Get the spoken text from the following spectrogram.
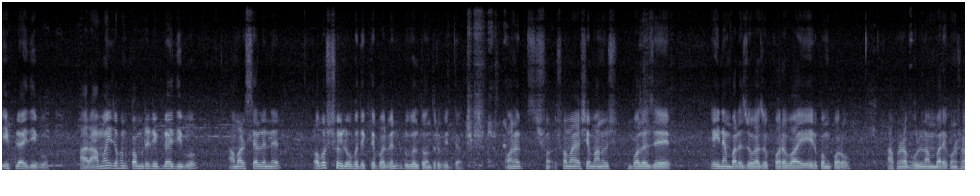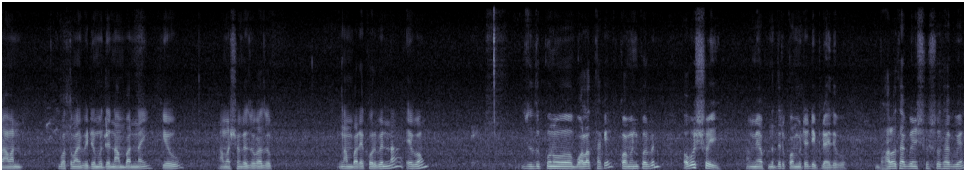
রিপ্লাই দিব। আর আমি যখন কমেন্টে রিপ্লাই দিব, আমার চ্যানেলের অবশ্যই লোকও দেখতে পারবেন গুগল তন্ত্রবিদ্যা। অনেক সময় এসে মানুষ বলে যে, এই নাম্বারে যোগাযোগ করো বা এরকম করো। আপনারা ভুল নাম্বারে কোনো সময় আমার বর্তমান ভিডিওর মধ্যে নাম্বার নাই, কেউ আমার সঙ্গে যোগাযোগ নাম্বারে করবেন না এবং যদি কোনো বলার থাকে কমেন্ট করবেন, অবশ্যই আমি আপনাদের কমেন্টে রিপ্লাই দেব। ভালো থাকবেন, সুস্থ থাকবেন।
